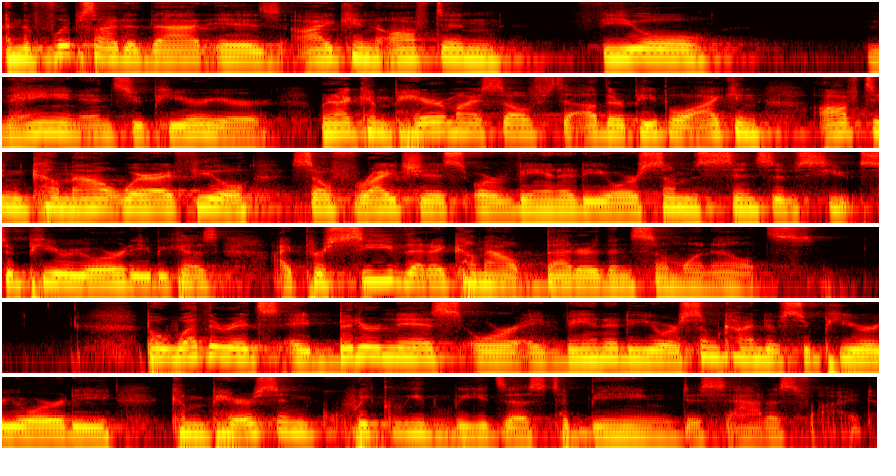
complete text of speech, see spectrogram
And the flip side of that is I can often feel vain and superior. When I compare myself to other people, I can often come out where I feel self righteous or vanity or some sense of superiority because I perceive that I come out better than someone else. But whether it's a bitterness or a vanity or some kind of superiority, comparison quickly leads us to being dissatisfied.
